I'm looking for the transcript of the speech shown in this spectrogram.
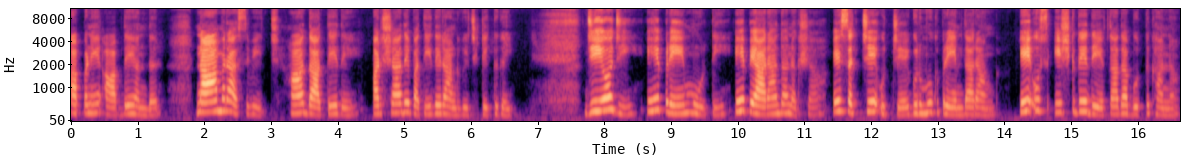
ਆਪਣੇ ਆਪ ਦੇ ਅੰਦਰ। ਨਾਮ ਰਸ ਵਿੱਚ, ਹਾਂ, ਦਾਤੇ ਦੇ, ਅਰਸ਼ਾਂ ਦੇ ਪਤੀ ਦੇ ਰੰਗ ਵਿੱਚ ਟਿਕ ਗਈ। ਜੀਓ ਜੀ, ਇਹ ਪ੍ਰੇਮ ਮੂਰਤੀ, ਇਹ ਪਿਆਰਾਂ ਦਾ ਨਕਸ਼ਾ, ਇਹ ਸੱਚੇ ਉੱਚੇ ਗੁਰਮੁਖ ਪ੍ਰੇਮ ਦਾ ਰੰਗ, ਇਹ ਉਸ ਇਸ਼ਕ ਦੇ ਦੇਵਤਾ ਦਾ ਬੁੱਤਖਾਨਾ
